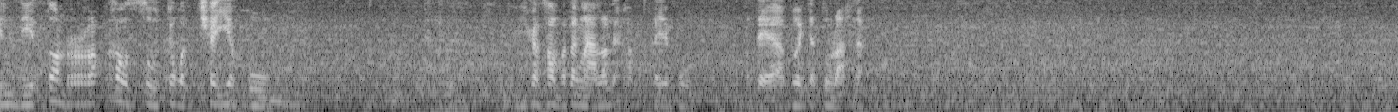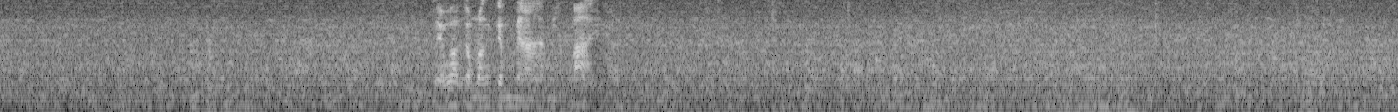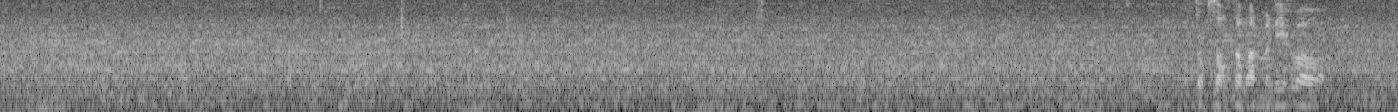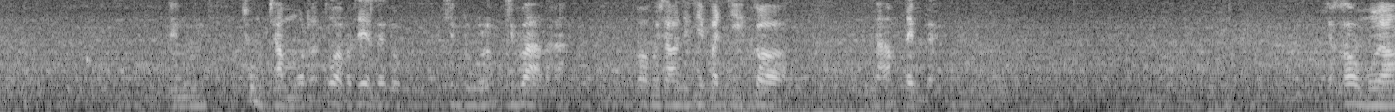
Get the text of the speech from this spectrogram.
ยินดีต้อนรับเข้าสู่จังหวัดชัยภูมินี่ก็เข้ามาตั้งนานแล้วแหละครับชัยภูมิตั้งแต่อำเภอจตุรัสแล้วแต่ว่ากำลังจะมามีป้ายครับ สองสามวันวันนี้ก็ดินชุ่มฉ่ำหมดทั่วประเทศเลยดูคิดดูคิดว่านะฮะก็เมื่อเช้านี้ที่ปัจจีนก็น้ำเต็มเลย จะเข้าเมือง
